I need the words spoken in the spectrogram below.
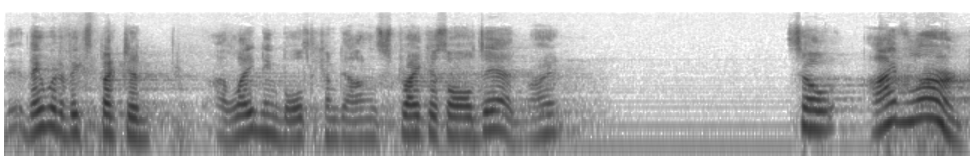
they would have expected a lightning bolt to come down and strike us all dead, right? So I've learned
